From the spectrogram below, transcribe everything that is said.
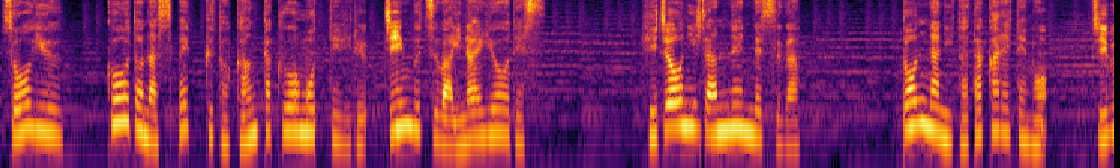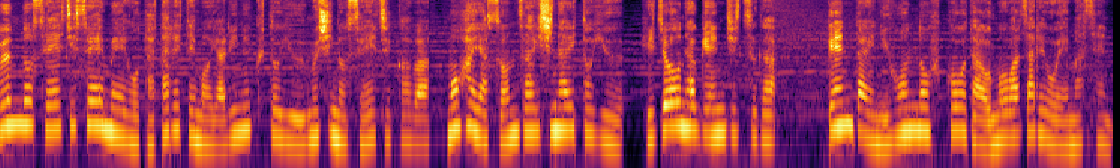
そういう高度なスペックと感覚を持っている人物はいないようです。非常に残念ですが、どんなに叩かれても、自分の政治生命を絶たれてもやり抜くという無視の政治家は、もはや存在しないという非常な現実が、現代日本の不幸だ思わざるを得ません。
